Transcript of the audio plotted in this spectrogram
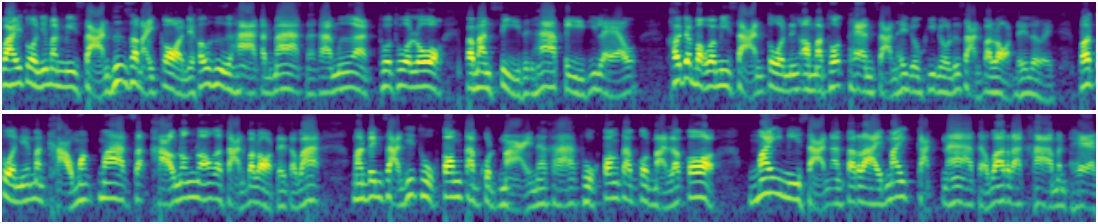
ไว้ตัวนี้มันมีสารซึ่งสมัยก่อนเนี่ยเขาคือฮากันมากนะคะเมื่อทั่วทั่วโลกประมาณ 4-5 ปีที่แล้วเขาจะบอกว่ามีสารตัวหนึ่งเอามาทดแทนสารไฮโดรควิโนหรือสารประหลอดได้เลย เพราะตัวนี้มันขาวมากๆ ขาวน้องๆกับสารประหลอดเลยแต่ว่า มันเป็นสารที่ถูกต้องตามกฎหมายนะคะ ถูกต้องตามกฎหมายแล้วก็ ไม่มีสารอันตรายไม่กัดหน้า แต่ว่าราคามันแพง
